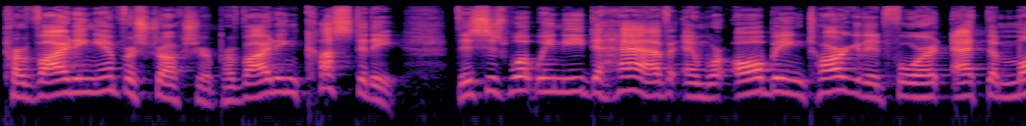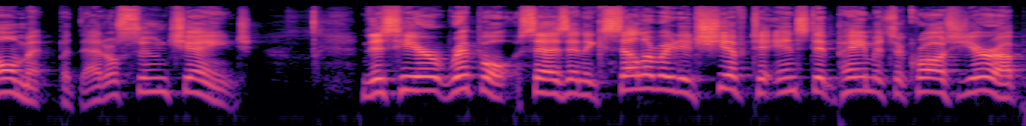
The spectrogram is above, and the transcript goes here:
providing infrastructure, providing custody. This is what we need to have, and we're all being targeted for it at the moment, but that'll soon change. This here, Ripple says an accelerated shift to instant payments across Europe,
